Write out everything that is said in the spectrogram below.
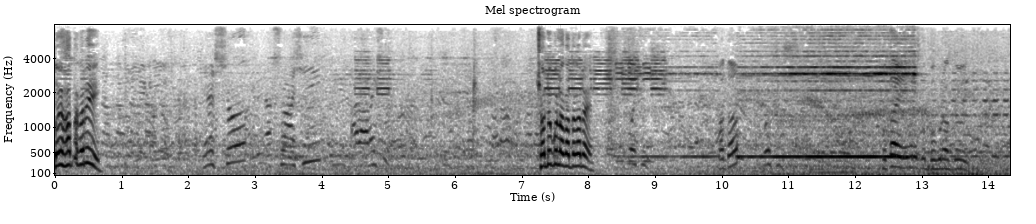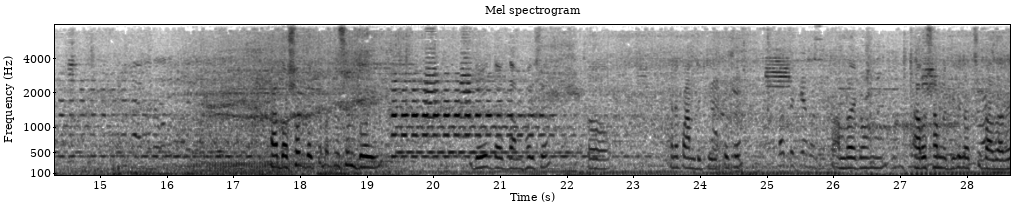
দই হত করি? দেড়শো, একশো আশি আর আড়াইশো। ছোটগুলো কত করে? কত? হ্যাঁ দর্শক দেখতে পাচ্ছেন দই। দইয়ের দর দাম হয়েছে। তো এখানে পান বিক্রি করতেছে আমরা এখন আরও সামনের দিকে যাচ্ছি বাজারে।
